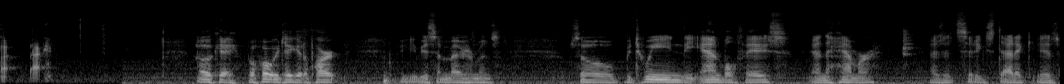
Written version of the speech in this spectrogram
Ah, ah. Okay, before we take it apart, I'll give you some measurements. So between the anvil face and the hammer, as it's sitting static, is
